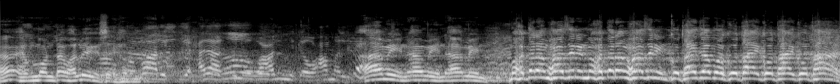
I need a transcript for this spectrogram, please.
হ্যাঁ মনটা ভালো হয়ে গেছে আমিন আমিন আমিন। মহাতারাম হাজরিন মহাতারাম হাজরিন। কোথায় যাব? কোথায় কোথায় কোথায়?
